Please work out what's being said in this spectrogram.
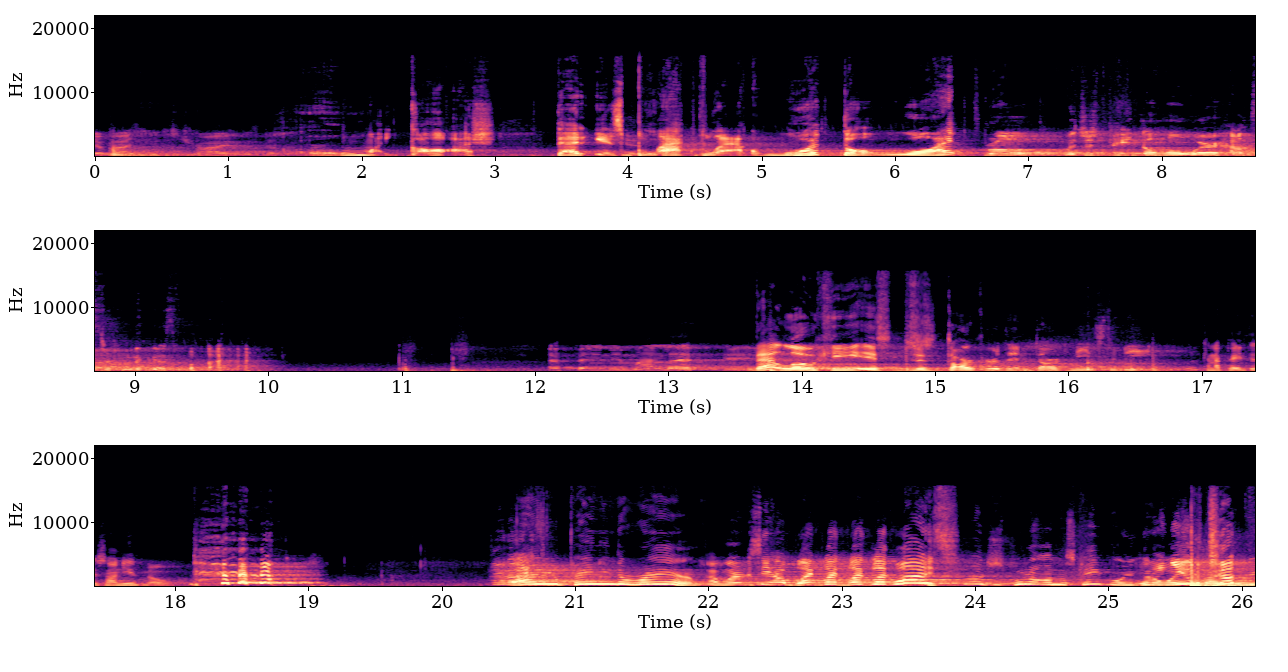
Yeah, imagine you just try it. It doesn't. Oh my gosh. That is black, black. What the what? Bro, let's just paint the whole warehouse with this black. FN in my left hand. That low key is just darker than dark needs to be. Can I paint this on you? No. Why are you painting the ramp? I wanted to see how black, black, black, black was. Bro, just put it on the skateboard. You could have You waited. like took 40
